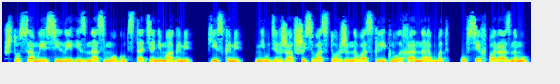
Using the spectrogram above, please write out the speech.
что самые сильные из нас могут стать анимагами, кисками. Не удержавшись восторженно воскликнула Ханна Аббат. У всех по-разному.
